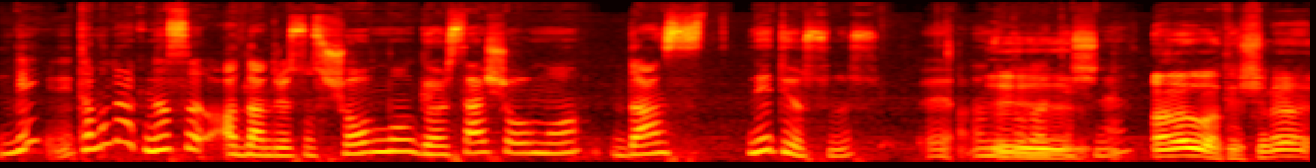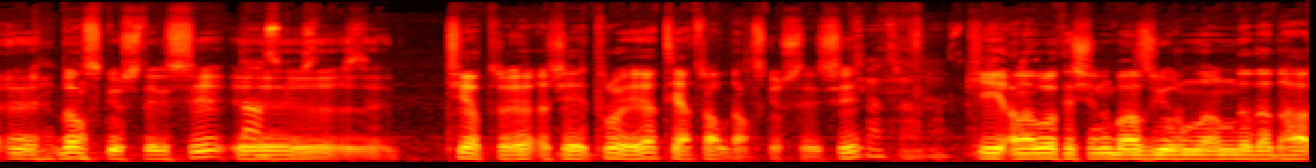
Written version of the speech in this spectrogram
ne tam olarak nasıl adlandırıyorsunuz? Şov mu, görsel şov mu, dans ne diyorsunuz e, Anadolu Ee, Ateşi'ne? Anadolu Ateşi'ne e, dans gösterisi, Dans e, gösterisi. tiyatroya, şey Troya'ya tiyatral dans gösterisi. Tiyatral dans. Ki Anadolu Ateşi'nin bazı yorumlarında da daha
